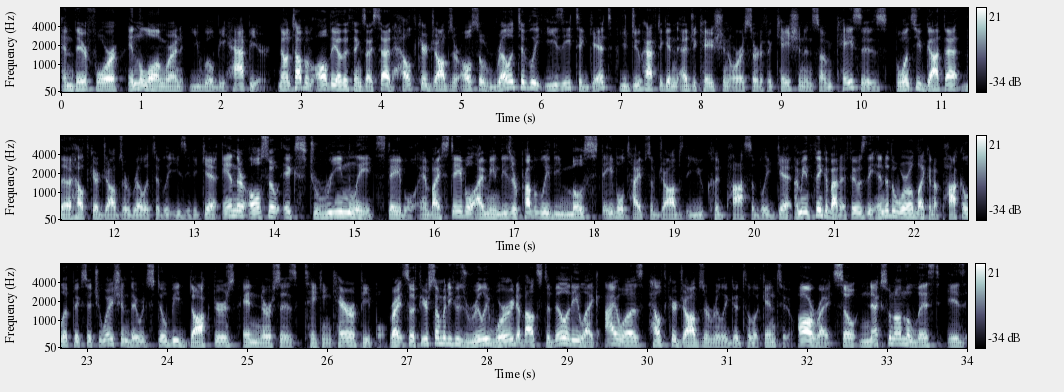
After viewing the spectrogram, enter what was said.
And therefore, in the long run, you will be happier. Now, on top of all the other things I said, healthcare jobs are also relatively easy to get. You do have to get an education or a certification in some cases, but once you've got that, the healthcare jobs are relatively easy to get. And they're also extremely stable. And by stable, I mean these are probably the most stable types of jobs that you could possibly get. I mean, think about it. If it was the end of the world, like an apocalyptic situation, there would still be doctors and nurses taking care of people, right? So if you're somebody who's really worried about stability like I was, healthcare jobs are really good to look into. All right, so next one on the list is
